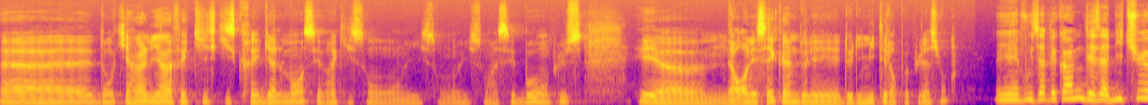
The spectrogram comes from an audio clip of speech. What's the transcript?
Euh, donc il y a un lien affectif qui se crée également. C'est vrai qu'ils sont, ils sont, ils sont assez beaux en plus. Et euh, alors on essaye quand même de limiter leur population. Et vous avez quand même des habitués.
